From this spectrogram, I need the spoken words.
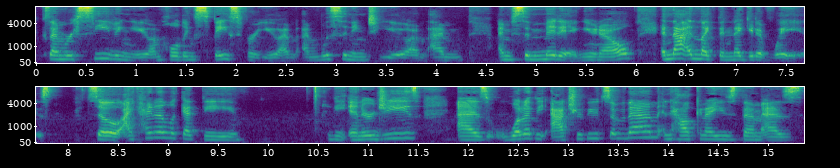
because I'm receiving you, I'm holding space for you, I'm I'm listening to you, I'm I'm I'm submitting, you know, and not in like the negative ways. So I kind of look at the the energies as what are the attributes of them and how can I use them as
